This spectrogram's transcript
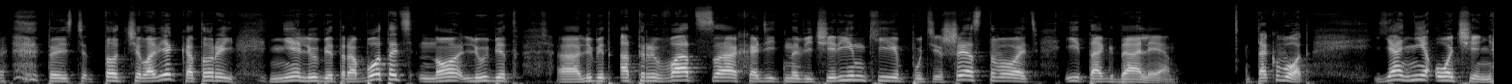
То есть тот человек, который не любит работать, но любит, э, любит отрываться, ходить на вечеринки, путешествовать и так далее. Так вот, я не очень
